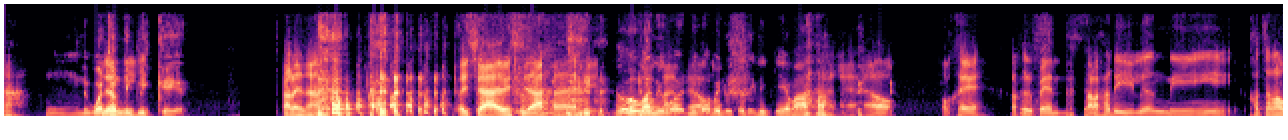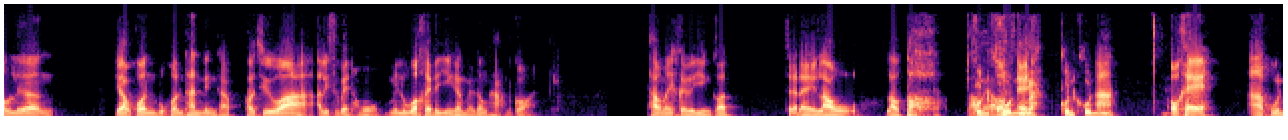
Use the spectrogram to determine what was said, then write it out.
อะอืมนึกว่าเรื่จะองนี้ติ๊กลิกเกย์อะไรนะ ไม่ใช่ ไม่ใช่นึกว่านึกว่าตยนึกแล้วว่าไปดูเจ้าสิริเกมาแล้ว โอเค ก็คือเป็นสารคดีเรื่องนี้เขาจะเล่าเรื่องเกี่ยวกับคนบุคคลท่านหนึ่งครับ เขาชื่อว่าอลิซาเบธโฮล์มส์ไม่รู้ว่าเคยได้ยินกันไหมต้องถามก่อน ถ้าไม่เคยได้ยินก็จะได้เล่าเล่าต่อ คุ้นโอคุ้นเคนะคุ้นคุ้นอะโอเค อะคุณ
